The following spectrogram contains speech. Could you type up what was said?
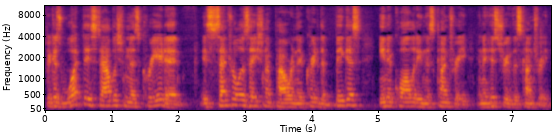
Because what the establishment has created is centralization of power, and they've created the biggest inequality in this country, in the history of this country.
